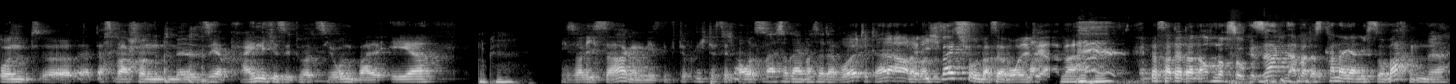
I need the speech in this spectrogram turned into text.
Und äh, das war schon eine sehr peinliche Situation, weil er, okay. wie soll ich sagen, wie, wie drücke ich das denn aus? Ich weiß doch gar nicht, was er da wollte, keine Ahnung. Ja, ich weiß schon, was er wollte, aber das hat er dann auch noch so gesagt, aber das kann er ja nicht so machen. Ja.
